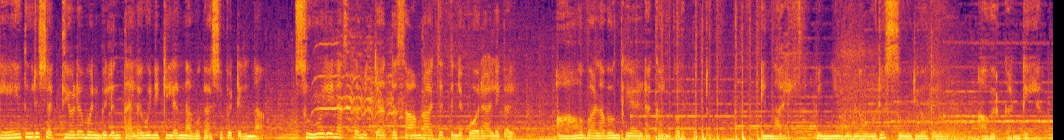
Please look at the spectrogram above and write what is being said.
ഏതൊരു ശക്തിയുടെ മുൻപിലും തലകുനിക്കില്ലെന്ന് അവകാശപ്പെട്ടിരുന്ന സൂര്യൻ അസ്തമിക്കാത്ത സാമ്രാജ്യത്തിന്റെ പോരാളികൾ ആ വളവും കീഴടക്കാൻ പുറപ്പെട്ടു. എന്നാൽ പിന്നീടുള്ള ഒരു സൂര്യോദയവും അവർ കണ്ടില്ല.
